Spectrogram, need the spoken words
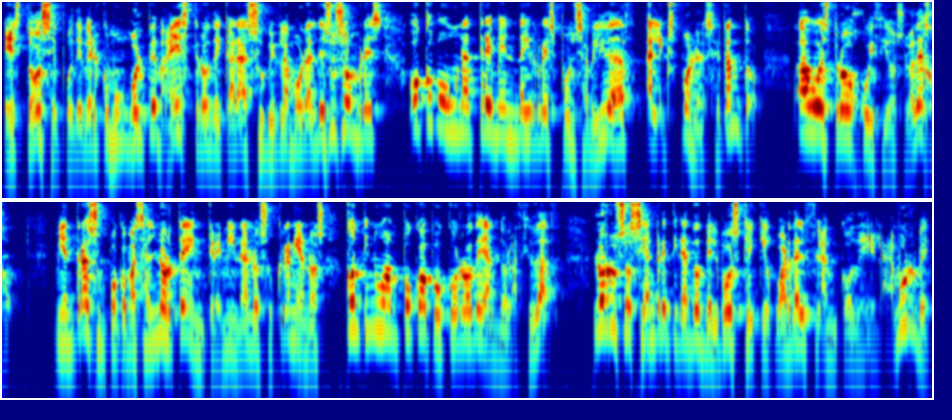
Esto se puede ver como un golpe maestro de cara a subir la moral de sus hombres o como una tremenda irresponsabilidad al exponerse tanto. A vuestro juicio os lo dejo. Mientras un poco más al norte, en Kremina, los ucranianos continúan poco a poco rodeando la ciudad los rusos se han retirado del bosque que guarda el flanco de la urbe,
